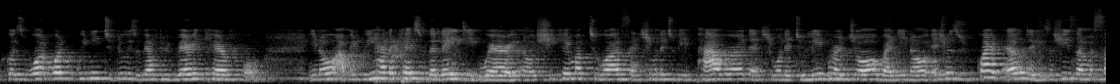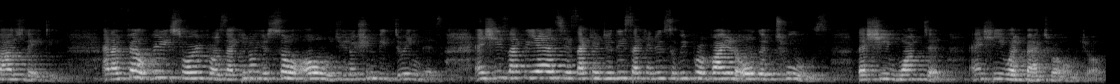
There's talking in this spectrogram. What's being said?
Because what what we need to do is we have to be very careful. You know, I mean, we had a case with a lady where you know she came up to us and she wanted to be empowered and she wanted to leave her job and you know, and she was quite elderly, so she's a massage lady. And I felt really sorry for her. I was like, you know, you're so old, you know, you shouldn't be doing this. And she's like, yes, yes, I can do this, I can do this. So we provided all the tools that she wanted. And she went back to her old job.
